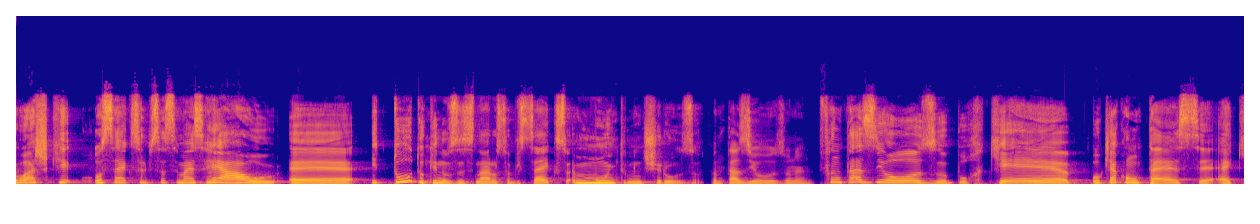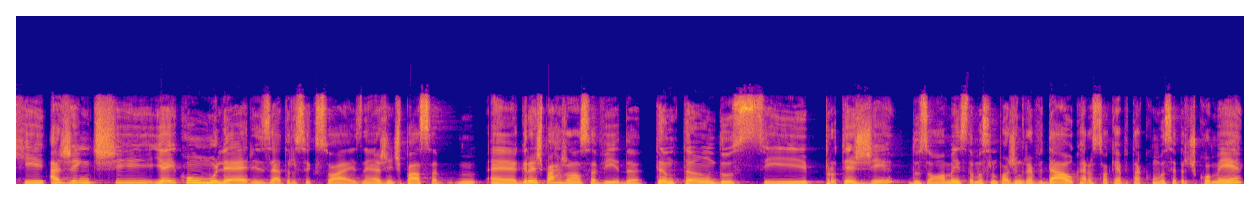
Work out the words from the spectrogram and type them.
Eu acho que o sexo precisa ser mais real. É, E tudo que nos ensinaram sobre sexo é muito mentiroso. Fantasioso, né? Fantasioso, porque o que acontece é que a gente. E aí, como mulheres heterossexuais, né? A gente passa hum, é, grande parte da nossa vida tentando se proteger dos homens. Então, você não pode engravidar, o cara só quer estar com você pra te comer.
